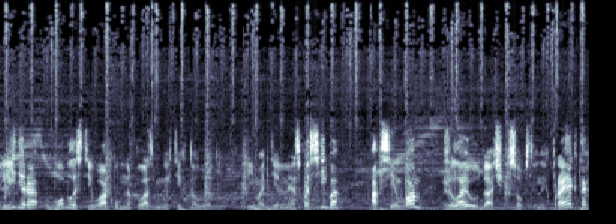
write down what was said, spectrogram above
лидера в области вакуумно-плазменных технологий. Им отдельное спасибо, а всем вам желаю удачи в собственных проектах,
